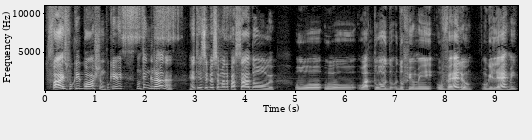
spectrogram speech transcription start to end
faz porque gostam, porque não tem grana. A gente recebeu semana passada o, o, o, o ator do, do filme O Velho, o Guilherme,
